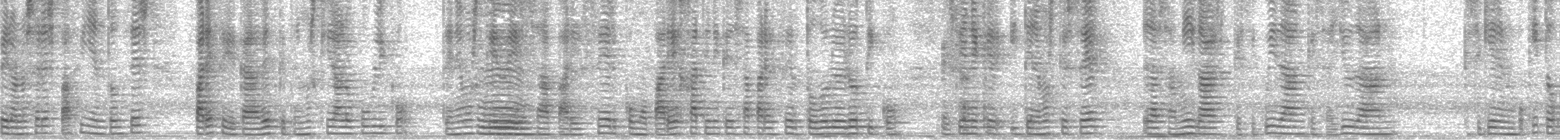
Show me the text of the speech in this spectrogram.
pero no es el espacio y entonces parece que cada vez que tenemos que ir a lo público tenemos que mm. desaparecer como pareja, tiene que desaparecer todo lo erótico tiene que, y tenemos que ser las amigas que se cuidan, que se ayudan, que se quieren un poquito,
